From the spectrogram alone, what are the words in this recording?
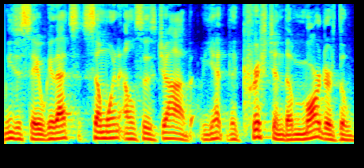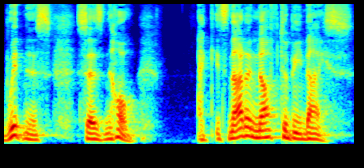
we just say, okay, that's someone else's job. Yet the Christian, the martyr, the witness says, no, it's not enough to be nice.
